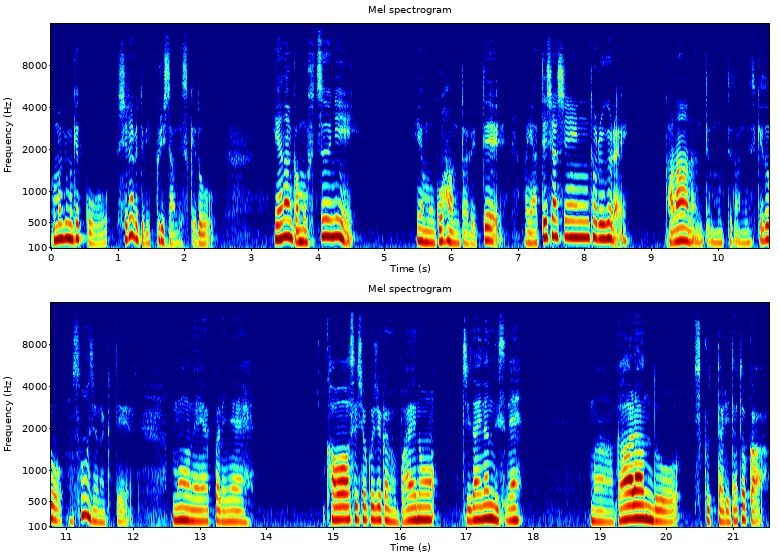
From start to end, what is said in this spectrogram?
小牧も結構調べてびっくりしたんですけどいやなんかもう普通にいやもうご飯食べて、まあ、やって写真撮るぐらいかななんて思ってたんですけどもうそうじゃなくてもうねやっぱりね顔合わせ食事会も映えの時代なんですね。まあガーランドを作ったりだとか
